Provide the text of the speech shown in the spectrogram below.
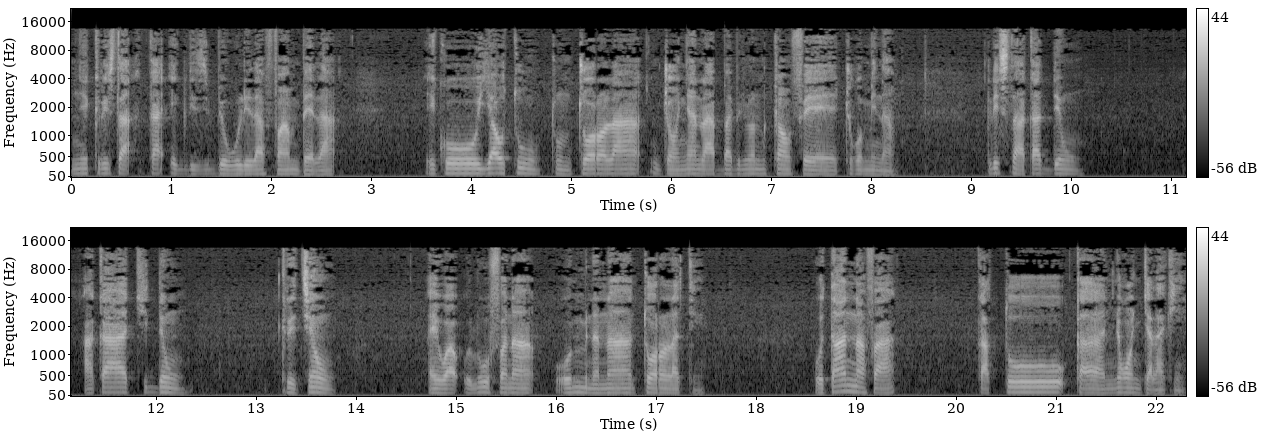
ni krista ka egilizi bɛ wulila fan bɛɛ la i ko yawutu tun tɔɔrɔla jɔnya la babilɔnikaw fɛ cogo min na krista ka denw a ka cidenw kretiyɛnw ayiwa olu fana o minɛna tɔɔrɔ la ten o t'an nafa ka to ka ɲɔgɔn jalaki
